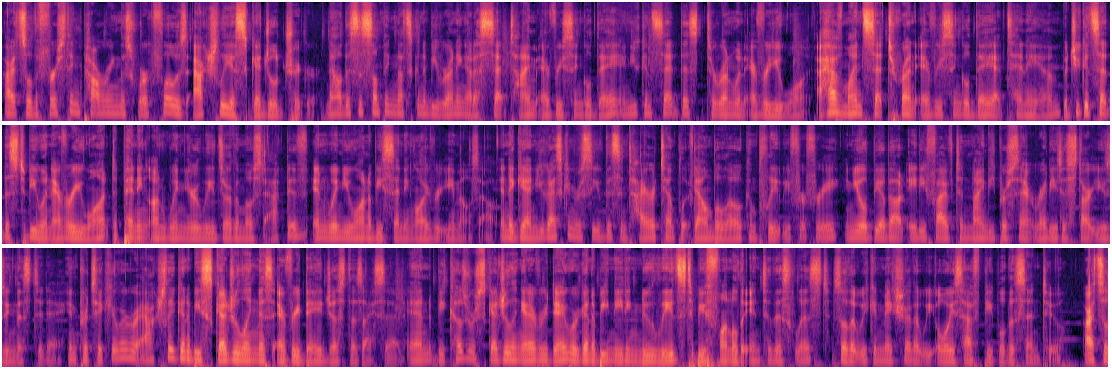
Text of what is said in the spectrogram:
All right, so the first thing powering this workflow is actually a scheduled trigger. Now, this this is something that's going to be running at a set time every single day, and you can set this to run whenever you want. I have mine set to run every single day at 10 a.m., but you could set this to be whenever you want, depending on when your leads are the most active and when you want to be sending all of your emails out. And again, you guys can receive this entire template down below completely for free, and you'll be about 85 to 90% ready to start using this today. In particular, we're actually going to be scheduling this every day, just as I said. And because we're scheduling it every day, we're going to be needing new leads to be funneled into this list so that we can make sure that we always have people to send to. All right, so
